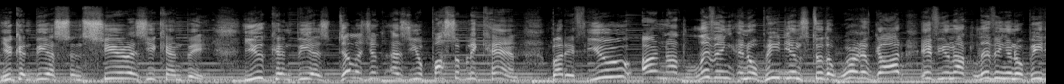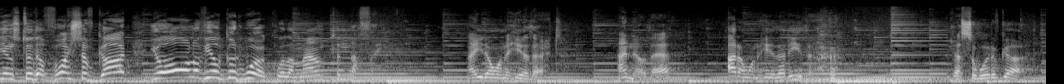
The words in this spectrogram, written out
You can be as sincere as you can be. You can be as diligent as you possibly can. But if you are not living in obedience to the Word of God, if you're not living in obedience to the voice of God, your, all of your good work will amount to nothing. Now, you don't want to hear that. I know that. I don't want to hear that either. That's the Word of God.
